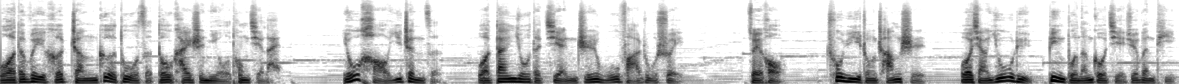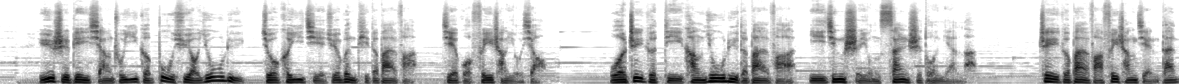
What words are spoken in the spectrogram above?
我的胃和整个肚子都开始扭痛起来，有好一阵子，我担忧的简直无法入睡。最后，出于一种常识，我想忧虑并不能够解决问题，于是便想出一个不需要忧虑就可以解决问题的办法，结果非常有效。我这个抵抗忧虑的办法已经使用三十多年了。这个办法非常简单，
